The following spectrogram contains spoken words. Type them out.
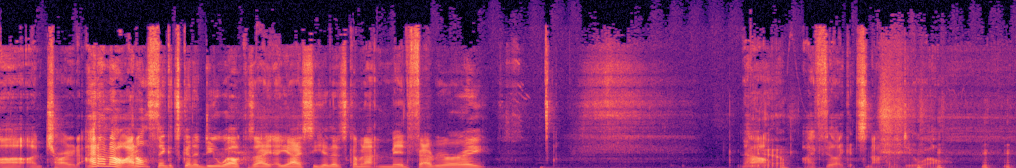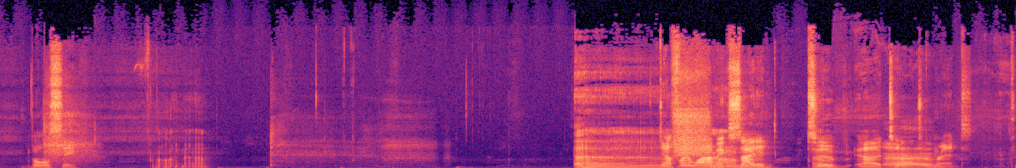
uh, Uncharted. I don't know. I don't think it's gonna do well because I yeah I see here that it's coming out in mid February. No, Yeah. I feel like it's not gonna do well, but we'll see. Probably not. Uh, Definitely one I'm Sean? excited to Oh. uh, to, to Um, rent.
